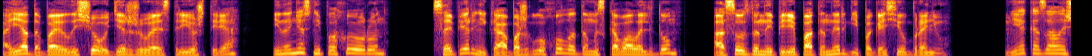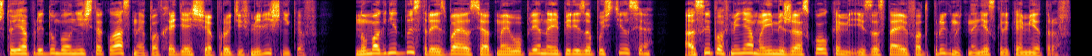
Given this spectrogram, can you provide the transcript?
а я добавил еще, удерживая острие штыря, и нанес неплохой урон. Соперника обожгло холодом и сковало льдом, а созданный перепад энергии погасил броню. Мне казалось, что я придумал нечто классное, подходящее против милишников, но магнит быстро избавился от моего плена и перезапустился, осыпав меня моими же осколками и заставив отпрыгнуть на несколько метров.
